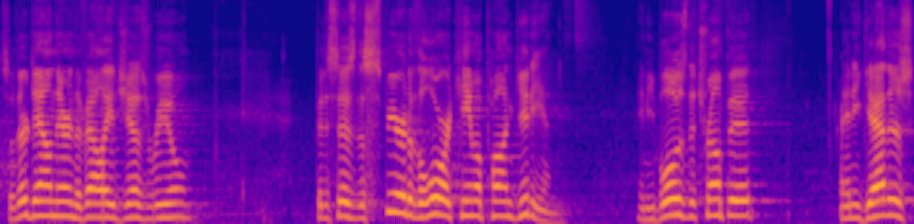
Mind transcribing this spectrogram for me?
So they're down there in the valley of Jezreel. But it says, The Spirit of the Lord came upon Gideon and he blows the trumpet and he gathers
